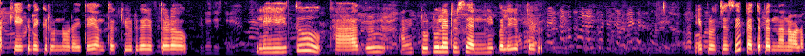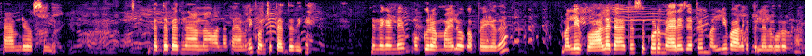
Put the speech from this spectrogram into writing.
ఆ కేక్ దగ్గర ఉన్నోడైతే ఎంతో క్యూట్గా చెప్తాడో లేదు కాదు అని టూ టూ లెటర్స్ అన్నీ భలే చెప్తాడు. ఇప్పుడు వచ్చేసి పెద్ద పెద్ద నాన్న వాళ్ళ ఫ్యామిలీ వస్తుంది. పెద్ద పెద్ద నాన్న వాళ్ళ ఫ్యామిలీ కొంచెం పెద్దది. ఎందుకంటే ముగ్గురు అమ్మాయిలు ఒక అబ్బాయి కదా. మళ్ళీ వాళ్ళ డాటర్స్ కూడా మ్యారేజ్ అయిపోయి మళ్ళీ వాళ్ళకి పిల్లలు కూడా ఉన్నారు.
